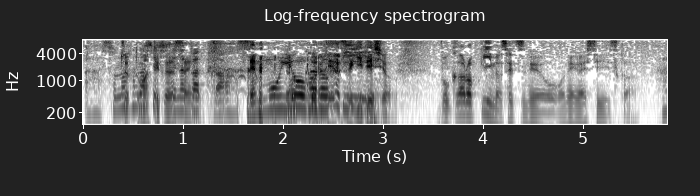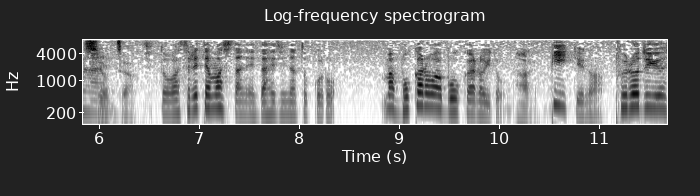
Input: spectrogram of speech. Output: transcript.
あそのちょっと待ってください話してなかった。専門用語出過ぎでしょ。ボカロ P の説明をお願いしていいですか、はい。しおんちゃん。ちょっと忘れてましたね大事なところ。まあボカロはボーカロイドはい。P っていうのはプロデュー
